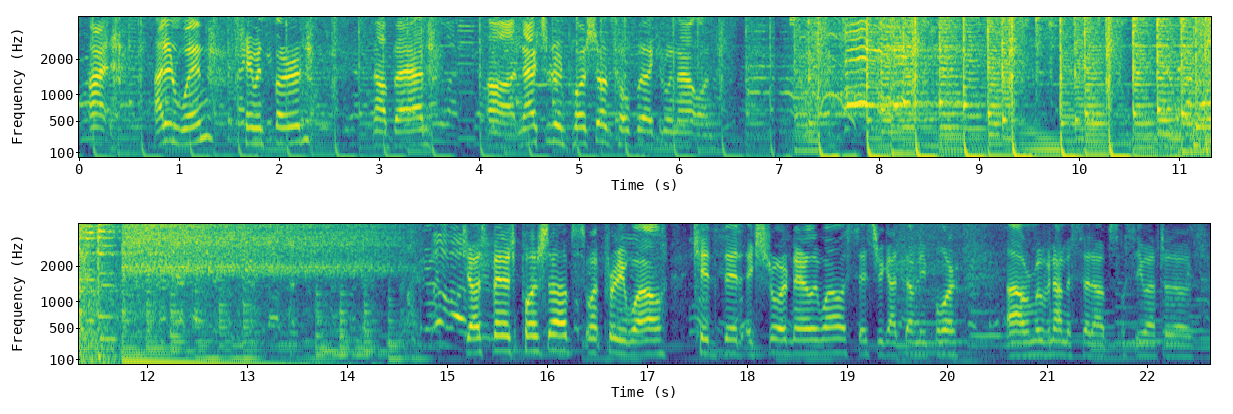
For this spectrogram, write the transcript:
All right, I didn't win. Came in third. Not bad. Uh, next we're doing push-ups. Hopefully I can win that one. Just finished push-ups. Went pretty well. Kids did extraordinarily well. Sister got 74. Uh, we're moving on to sit-ups. We'll see you after those.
